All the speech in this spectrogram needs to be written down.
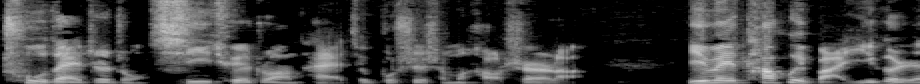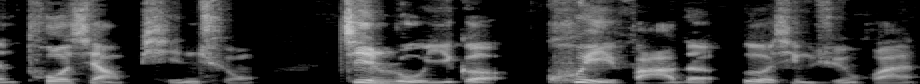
处在这种稀缺状态，就不是什么好事了，因为它会把一个人拖向贫穷，进入一个匮乏的恶性循环。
